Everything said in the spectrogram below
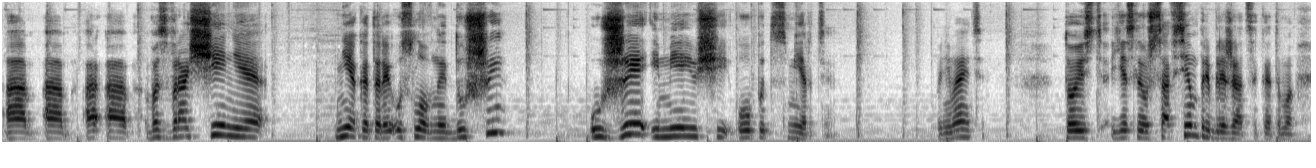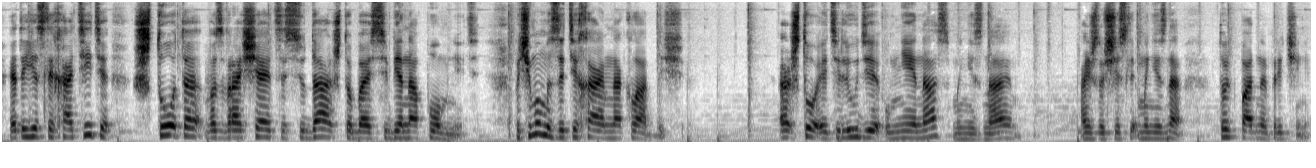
а, а, а, а, возвращение некоторой условной души, уже имеющей опыт смерти. Понимаете? То есть, если уж совсем приближаться к этому, это, если хотите, что-то возвращается сюда, чтобы о себе напомнить. Почему мы затихаем на кладбище? А что, эти люди умнее нас? Мы не знаем. Они что, счастливы? Мы не знаем. Только по одной причине.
